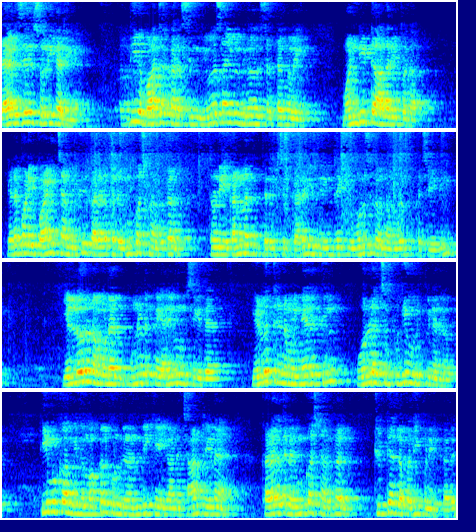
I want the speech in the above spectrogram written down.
தயவு செய்து சொல்லிக்காதீங்க. மத்திய பாஜக அரசின் விவசாயிகள் விரோத சட்டங்களை மண்டிட்டு ஆதரிப்பதா? எடப்பாடி பழனிசாமிக்கு கழகத்தில் முகஸ்டன் அவர்கள் தன்னுடைய கண்டனத்தை தெரிவிச்சிருக்காரு. இது இன்றைக்கு முரசில் வந்த முதல் செய்தி. எல்லோரும் நம்முடன் முன்னெடுப்பை அறிமுகம் செய்த 72 ரெண்டு மணி நேரத்தில் ஒரு லட்சம் புதிய உறுப்பினர்கள். திமுக மீது மக்கள் கொண்ட நம்பிக்கைக்கான சான்று என கழகத்தில் முகஸ்டன் அவர்கள் ட்விட்டர்ல பதிவு பண்ணியிருக்காரு.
